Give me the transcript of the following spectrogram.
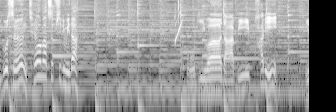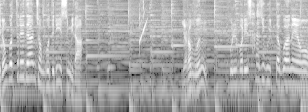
이곳은 체험학습실입니다. 모기와 나비, 파리 이런 것들에 대한 정보들이 있습니다. 여러분, 꿀벌이 사라지고 있다고 하네요.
